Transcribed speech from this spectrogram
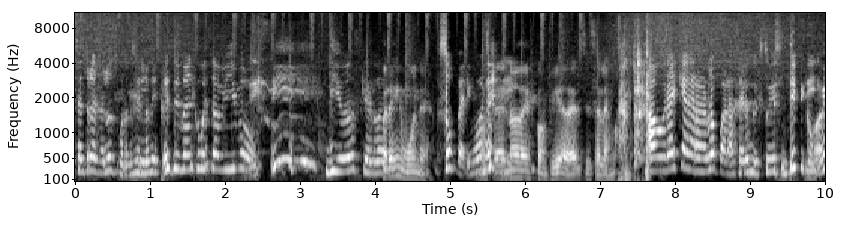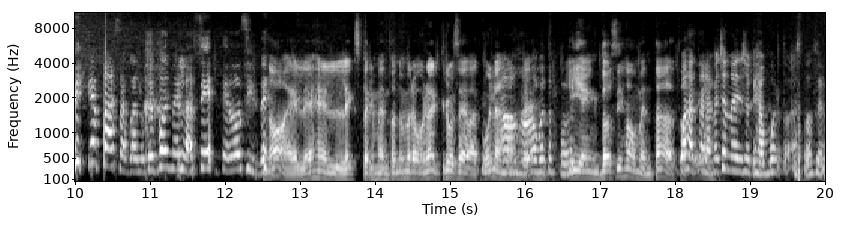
centro de salud, por decirlo así. Este man, ¿cómo está vivo? Sí. Dios, qué raro. Pero es inmune. Súper inmune. Usted no desconfía de él si se la encuentra. Ahora hay que agarrarlo para hacer un estudio científico. Mami. ¿Qué pasa cuando te ponen las siete dosis de... No, él es el experimento número uno del cruce de vacunas. Ajá, hombre. what the fuck. Y en dosis aumentada. Pues hasta la fecha nadie ha dicho que se ha muerto. Hasta hace-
